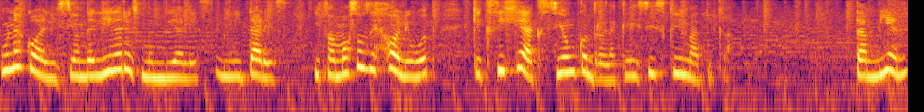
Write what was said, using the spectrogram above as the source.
una coalición de líderes mundiales, militares y famosos de Hollywood que exige acción contra la crisis climática. También,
